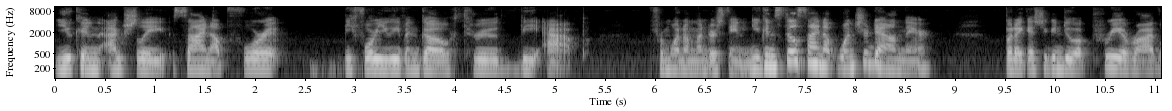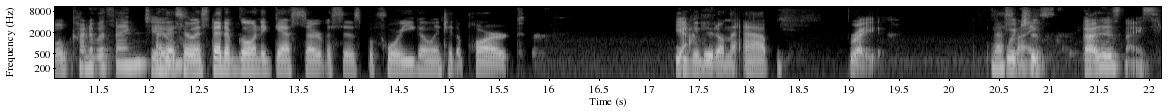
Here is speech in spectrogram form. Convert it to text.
you can actually sign up for it before you even go through the app. From what I'm understanding, you can still sign up once you're down there, but I guess you can do a pre-arrival kind of a thing too. Okay, so instead of going to guest services before you go into the park, yeah. You can do it on the app. Right. That's Which nice. is that is nice.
